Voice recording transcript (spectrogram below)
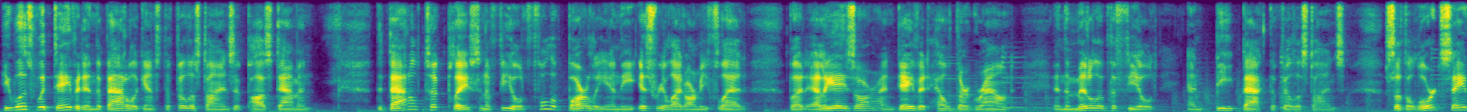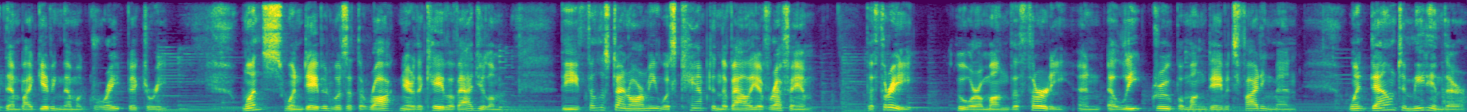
He was with David in the battle against the Philistines at Pasdammim. The battle took place in a field full of barley, and the Israelite army fled. But Eleazar and David held their ground in the middle of the field and beat back the Philistines. So the Lord saved them by giving them a great victory. Once, when David was at the rock near the cave of Adullam, the Philistine army was camped in the valley of Rephaim. The three, who were among the thirty, an elite group among David's fighting men, went down to meet him there.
